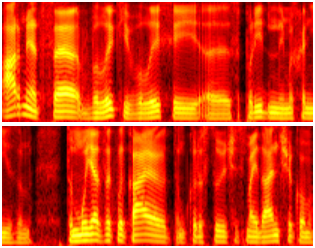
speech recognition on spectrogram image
Армія це великий, великий е, споріднений механізм. Тому я закликаю, там, користуючись майданчиком,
